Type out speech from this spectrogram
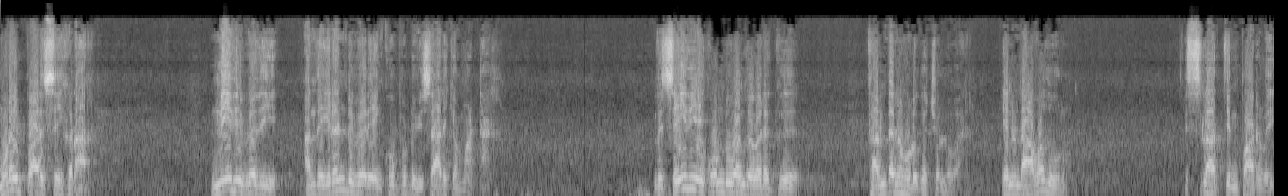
முறைப்பாடு செய்கிறார். நீதிபதி அந்த இரண்டு பேரையும் கூப்பிட்டு விசாரிக்க மாட்டார். இந்த செய்தியை கொண்டு வந்தவருக்கு தண்டனை கொடுக்க சொல்லுவார். என்னடா அவதூறு இஸ்லாத்தின் பார்வை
